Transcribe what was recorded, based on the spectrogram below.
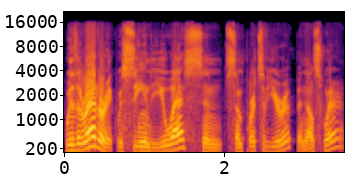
With the rhetoric we see in the US and some parts of Europe and elsewhere,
